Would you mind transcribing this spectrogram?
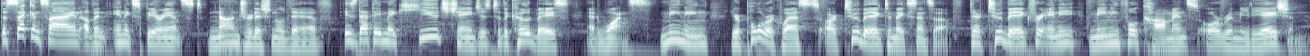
The second sign of an inexperienced, non-traditional dev is that they make huge changes to the codebase at once, meaning your pull requests are too big to make sense of. They're too big for any meaningful comments or remediation.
